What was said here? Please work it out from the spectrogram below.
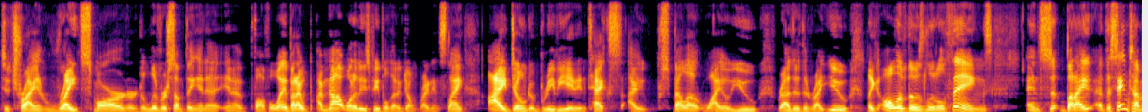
to try and write smart or deliver something in a in a thoughtful way. But I, I'm not one of these people that I don't write in slang. I don't abbreviate in text. I spell out Y O U rather than write U. Like all of those little things. And so, but I at the same time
